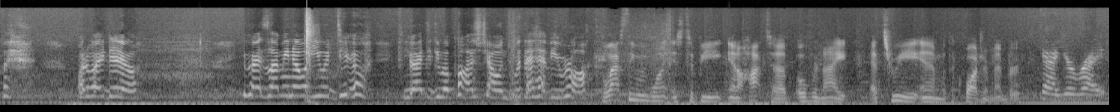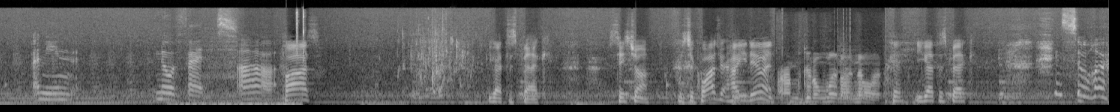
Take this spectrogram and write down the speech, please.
What, what do I do? You guys let me know what you would do if you had to do a pause challenge with a heavy rock. The last thing we want is to be in a hot tub overnight at 3 a.m. with a quadrant member. Yeah, you're right. I mean, no offense. Uh, Pause. You got this, Beck. Stay strong. Mr. Quadrant, how you doing? I'm gonna win, I know it. Okay, you got this, Beck. it's so hard.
